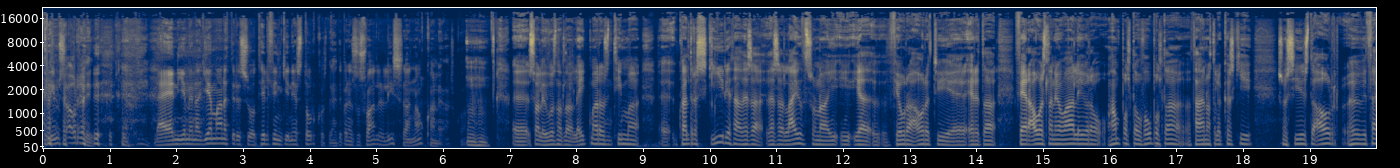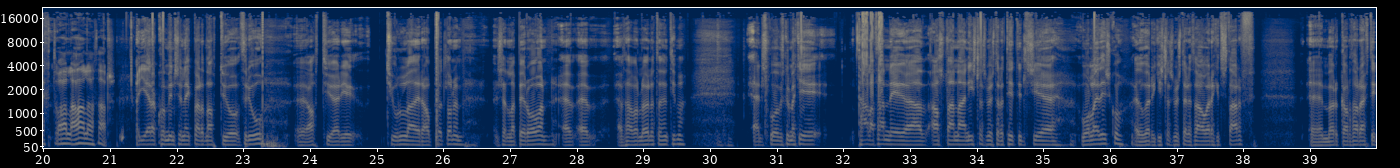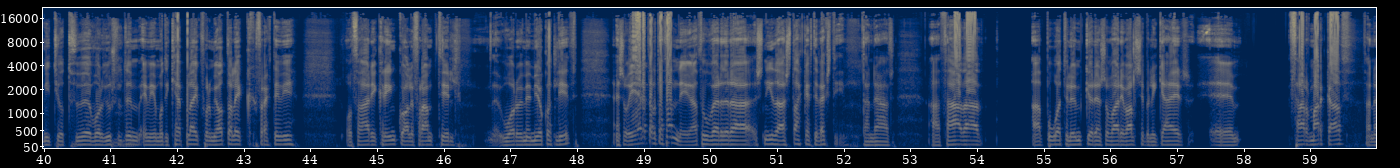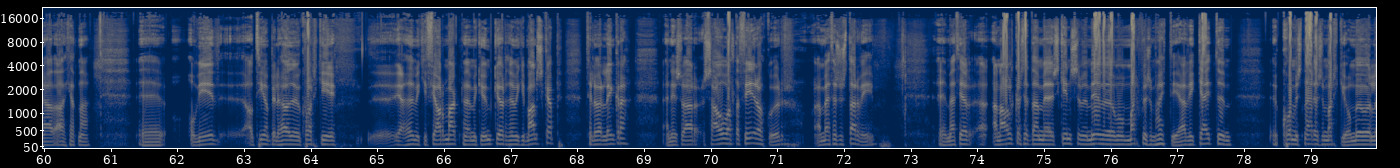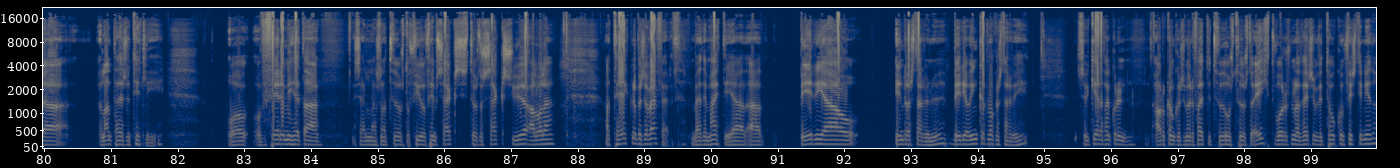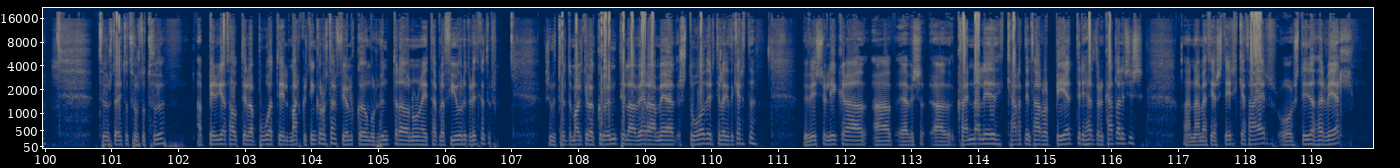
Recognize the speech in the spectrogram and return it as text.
gríms áhrifin Nei en ég meina, ég man eftir þessu og tilfinningin er stórkost, þetta er bara eins og Svalir lýsa nákvæmlega sko. mm -hmm. uh, Svalir, þú varst náttúrulega leikmar á þessum tíma. Uh, hvað er það að skýri það þessa, þessa læð svona í, í, í fjóra áratví er, er þetta fer áherslan í að vala yfir á handbólta og fókbólta það er náttúrulega kannski svona síðustu ár höfum við þekkt val aðalega þar. Ég er að koma inn sem leikmar á 83 80 er ég tjúlaðir á pöllunum sennilega ber ofan ef, ef, ef það var lögulegt á þenn tíma. Okay. en sko við skulum ekki tala þannig að allt annað en Íslandsmeistara titill sé volæði sko, ef þú verður ekki Íslandsmeistari þá er ekkit starf. E, mörg ár þar eftir 92 voru við úrslutum en við mótið keppleik, fórum í ottaleg frekt en við og það er í kring og alveg fram til eh, vorum við með mjög gott lið. En svo er þetta þannig að þú verður að snýða að stakka eftir vexti. Þannig að, að það að að búa til umgjör eins og var í valsipilin gær um, þar margað þannig að, að hérna um, og við á tímanbili höfðum við hvorki já, höfðum ekki fjármagn, höfðum ekki umgjör höfðum ekki mannskap til að vera lengra. En eins og það sáum alltaf fyrir okkur að með þessu starfi með því að nálgast þetta með skinn sem við miðum og markfið sem hætti að við gætum komið snærið þessu marki og mögulega landa þessum tilli og, og ferum í þetta sennilega svona 2004, 2005, 2006, 2007 alvarlega að tekna upp þessa vegferð með þeim hætti að, að byrja á innrastarfinu, byrja á yngarflokkastarfi sem við gera þann grunn. Árgangur sem eru fættið 2001 voru svona þeir sem við tókum fyrst inn í það 2001 og 2002 að byrja þá til að búa til markvist yngarflokkastarf fjölgöðum úr 100 og núna í tefla 400 ytkantur sem við töldum algjörlega grunn til að vera með stóðir til að geta gert það Við vissum líka að, að, að, kvennalið, kjarnin þar var betri heldur en kallalýsis þannig að með því að styrkja þær og styðja þær vel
